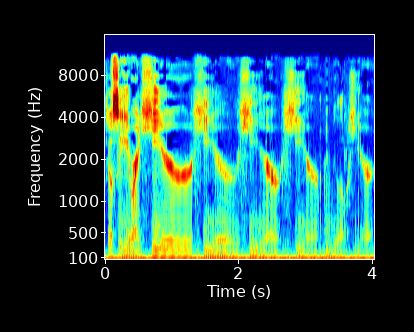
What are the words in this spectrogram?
You'll see right here, here, here, here, maybe a little here.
